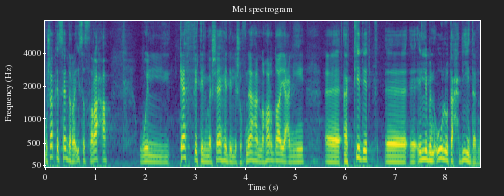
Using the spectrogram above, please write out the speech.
مشاركة السيد الرئيس الصراحة والكافة المشاهد اللي شفناها النهارده يعني آه، أكدت آه، اللي بنقوله تحديدا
